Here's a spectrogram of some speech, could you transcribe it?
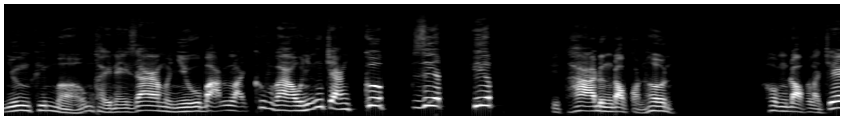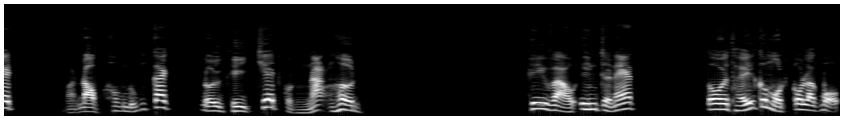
Nhưng khi mở ông thầy này ra mà nhiều bạn lại cứ vào những trang cướp, giết, hiếp thì tha đừng đọc còn hơn. Không đọc là chết, mà đọc không đúng cách đôi khi chết còn nặng hơn. Khi vào Internet, tôi thấy có một câu lạc bộ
